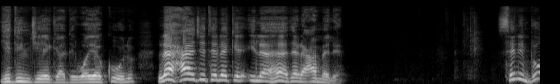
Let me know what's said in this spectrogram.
Yedinciye geldi. Ve yekulu la hacete leke ila hadel ameli. Senin bu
